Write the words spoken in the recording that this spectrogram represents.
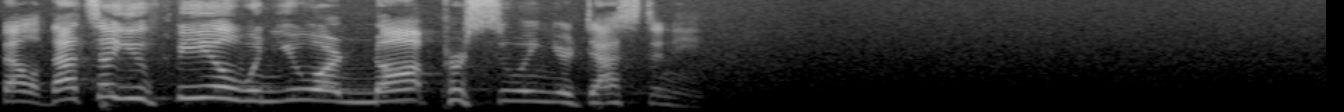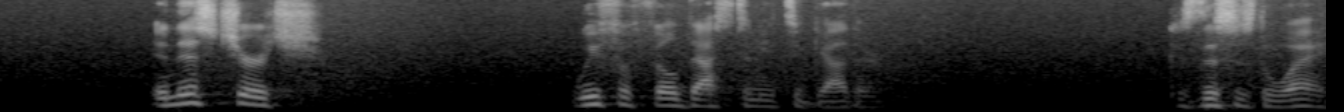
felt. That's how you feel when you are not pursuing your destiny. In this church, we fulfill destiny together because this is the way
